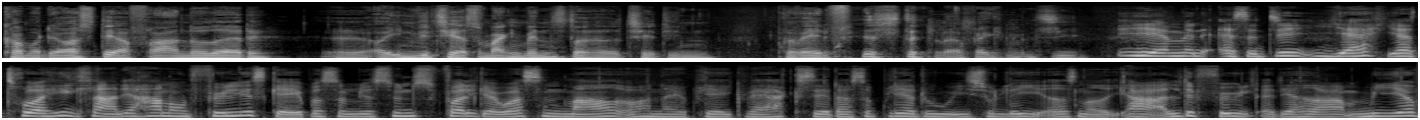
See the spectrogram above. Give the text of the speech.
kommer det også derfra noget af det? Øh, og invitere så mange mennesker til din private fest, eller hvad kan man sige? Jamen, altså det, ja, jeg tror helt klart, jeg har nogle følgeskaber, som jeg synes, folk er jo også sådan meget, åh, når jeg bliver ikke værksætter, så bliver du isoleret og sådan noget. Jeg har aldrig følt, at jeg havde mere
